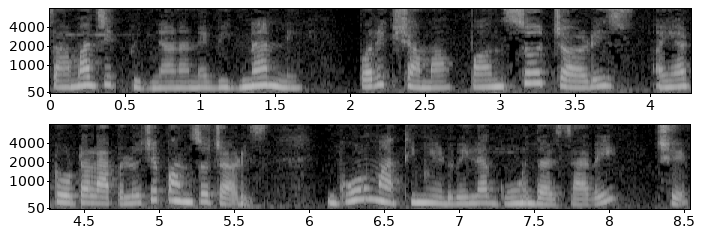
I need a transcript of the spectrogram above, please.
સામાજિક વિજ્ઞાન અને વિજ્ઞાનની પરીક્ષામાં પાંચસો ચાળીસ અહીંયા ટોટલ આપેલો છે પાંચસો ચાળીસ. ગુણમાંથી મેળવેલા ગુણ દર્શાવે છે.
